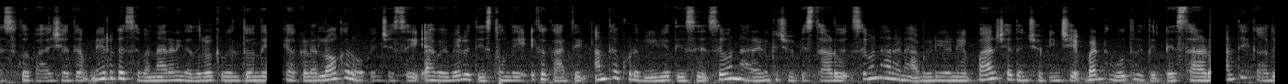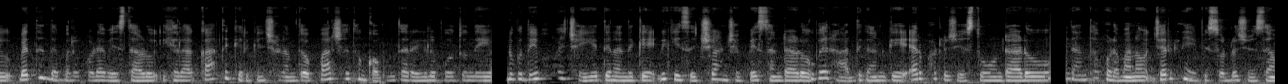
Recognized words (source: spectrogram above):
ఆశతో పారిజాతం నేరుగా శివనారాయణ గదిలోకి వెళ్తుంది. ఇక అక్కడ లాకర్ ఓపెన్ చేసి యాభై వేలు తీస్తుంది. ఇక కార్తిక్ అంతా కూడా వీడియో తీసి శివనారాయణకి చూపిస్తాడు. శివనారాయణ ఆ వీడియోని పారిచేతం చూపించి బండ బూతులు తిట్టేస్తాడు. అంతేకాదు బెత్తం దెబ్బలు కూడా వేస్తాడు. ఇలా కార్తిక్ ఇరికించడంతో పారిచేతం కోపంతో రగిలిపోతుంది. నువ్వు దీపపై చెయ్యెత్తినందుకే నీకు ఈ శిక్ష అని చెప్పేసి అంటాడు. కుబేర్ ఆర్థికానికి ఏర్పాట్లు చేస్తూ ఉంటాడు. ఇదంతా కూడా మనం జరిగిన ఎపిసోడ్లో చూసాం.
